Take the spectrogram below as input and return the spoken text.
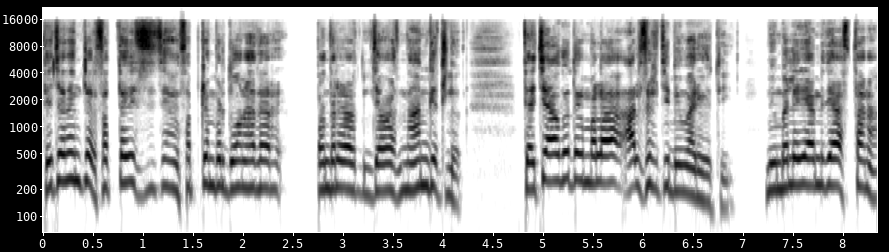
त्याच्यानंतर सत्तावीस सप्टेंबर दोन हजार पंधराला जेव्हा नाम घेतलं त्याच्या अगोदर मला आल्सरची बिमारी होती. मी मलेरियामध्ये असताना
